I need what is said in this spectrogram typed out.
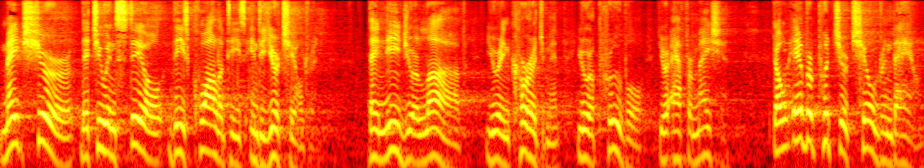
make sure that you instill these qualities into your children. They need your love, your encouragement, your approval, your affirmation. Don't ever put your children down.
